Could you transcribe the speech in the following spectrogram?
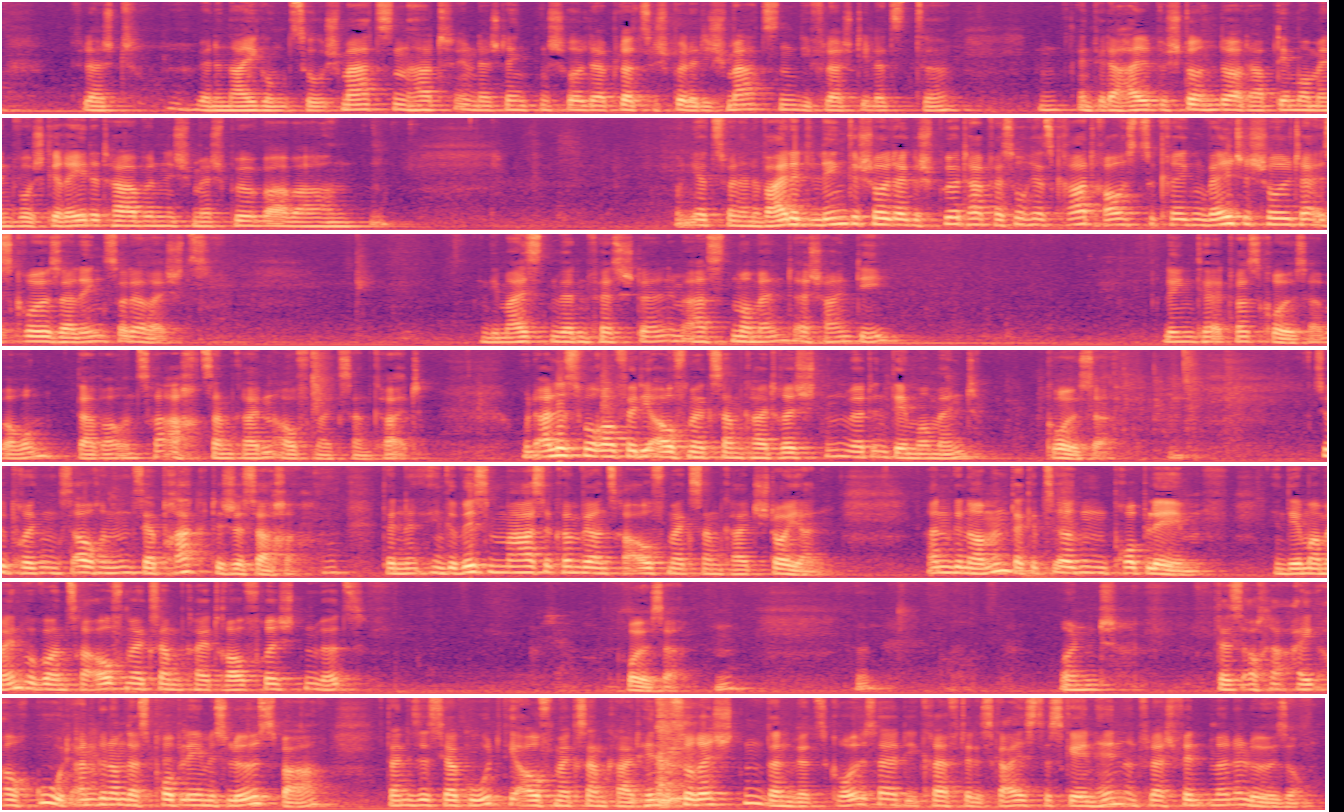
Vielleicht, wer eine Neigung zu Schmerzen hat in der linken Schulter, plötzlich spürt ihr die Schmerzen, die vielleicht die letzte hm, entweder halbe Stunde oder ab dem Moment, wo ich geredet habe, nicht mehr spürbar waren. Und jetzt, wenn ihr eine Weile die linke Schulter gespürt habt, versuche jetzt gerade rauszukriegen, welche Schulter ist größer, links oder rechts. Und die meisten werden feststellen, im ersten Moment erscheint die linke etwas größer. Warum? Da war unsere Achtsamkeit und Aufmerksamkeit. Und alles, worauf wir die Aufmerksamkeit richten, wird in dem Moment größer. Das ist übrigens auch eine sehr praktische Sache, denn in gewissem Maße können wir unsere Aufmerksamkeit steuern. Angenommen, da gibt es irgendein Problem. In dem Moment, wo wir unsere Aufmerksamkeit drauf richten, wird es größer. Und das ist auch, auch gut. Angenommen, das Problem ist lösbar, dann ist es ja gut, die Aufmerksamkeit hinzurichten, dann wird es größer, die Kräfte des Geistes gehen hin und vielleicht finden wir eine Lösung.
